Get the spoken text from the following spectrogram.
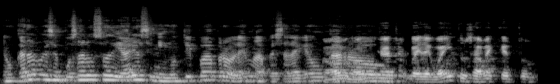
es un carro que se puso al uso diario sin ningún tipo de problema, a pesar de que es un carro... No, by the way, tú sabes que tú,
